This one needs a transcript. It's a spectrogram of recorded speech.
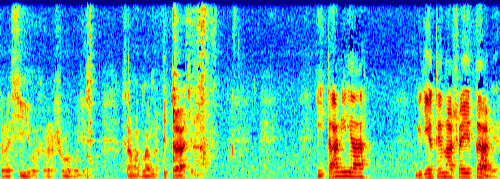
Красиво, хорошо будет. Самое главное, питательно. Италия. Где ты, наша Италия?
